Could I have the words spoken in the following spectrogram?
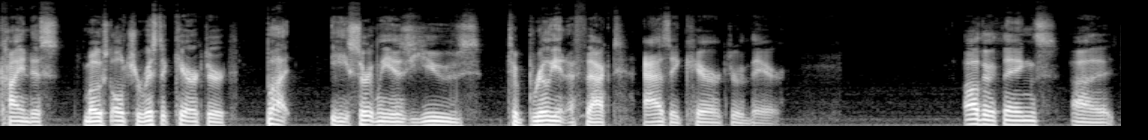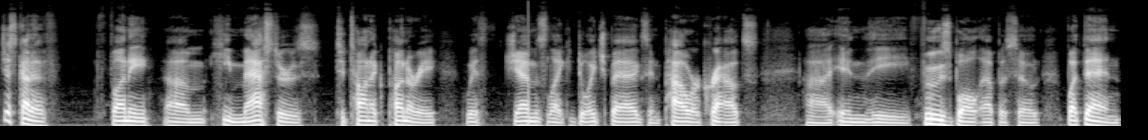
kindest, most altruistic character, but he certainly is used to brilliant effect as a character there. Other things, uh, just kind of funny. Um, he masters Teutonic punnery with gems like Deutschbags and Power Krauts uh, in the foosball episode, but then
